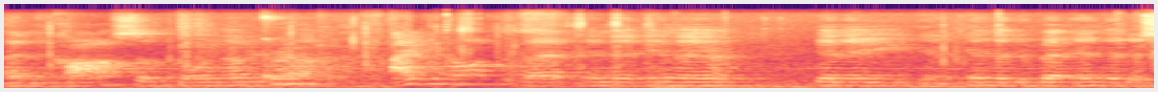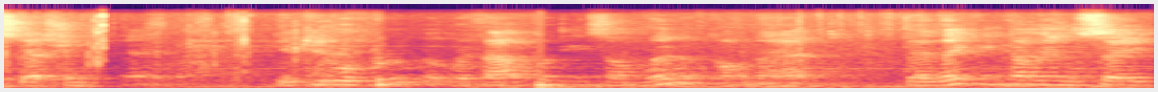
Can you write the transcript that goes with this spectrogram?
and the costs of going underground. I can offer that in a, in a, in a, in the, deba- in the discussion today. If you approve it without putting some limit on that, then they can come in and say,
